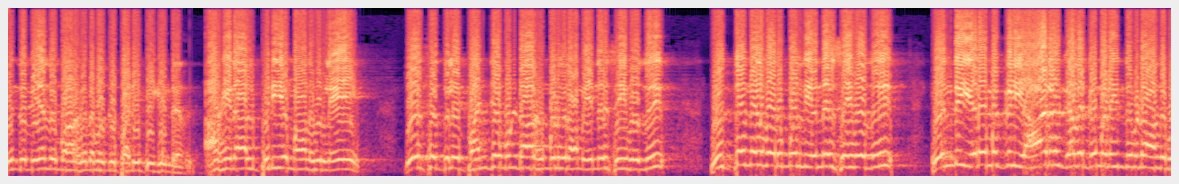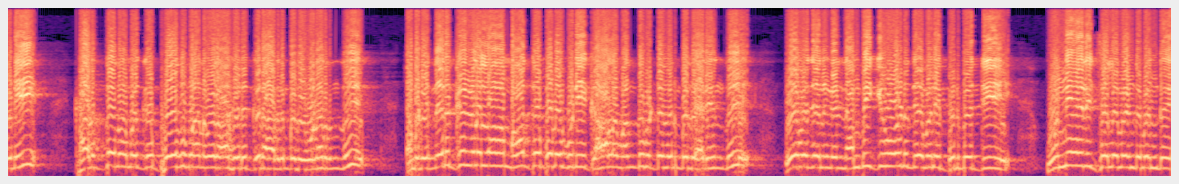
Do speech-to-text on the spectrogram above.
இந்த வேதமாக நமக்கு படிப்பிக்கின்றது. ஆகையினால் பிரியமானவர்களே தேசத்திலே பஞ்சம் உண்டாகும் பொழுது நாம் என்ன செய்வது? யுத்தங்கள் வரும்பொழுது என்ன செய்வது? எந்த இறமக்கள் யாரும் கலக்கமடைந்து விடாதபடி கர்த்தர் நமக்கு போதுமானவராக இருக்கிறார் என்பதை உணர்ந்து நம்முடைய நெருக்கங்கள் எல்லாம் மாற்றப்படக்கூடிய காலம் வந்துவிட்டது என்பதை அறிந்து தேவஜனங்கள் நம்பிக்கையோடு தேவனை பின்பற்றி முன்னேறி செல்ல வேண்டும் என்று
